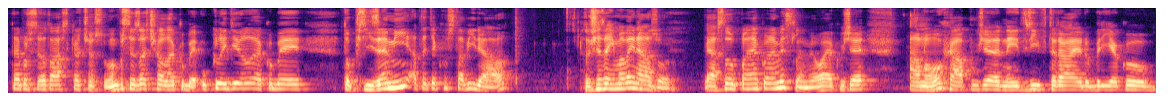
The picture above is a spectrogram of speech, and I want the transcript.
to je prostě otázka času. On prostě začal, jakoby uklidil jakoby to přízemí a teď jako staví dál. Což je zajímavý názor. Já se to úplně jako nemyslím, jo, jakože ano, chápu, že nejdřív teda je dobrý jako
